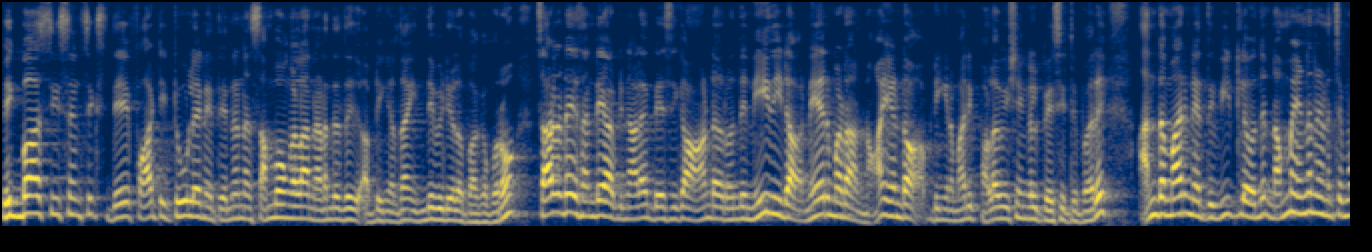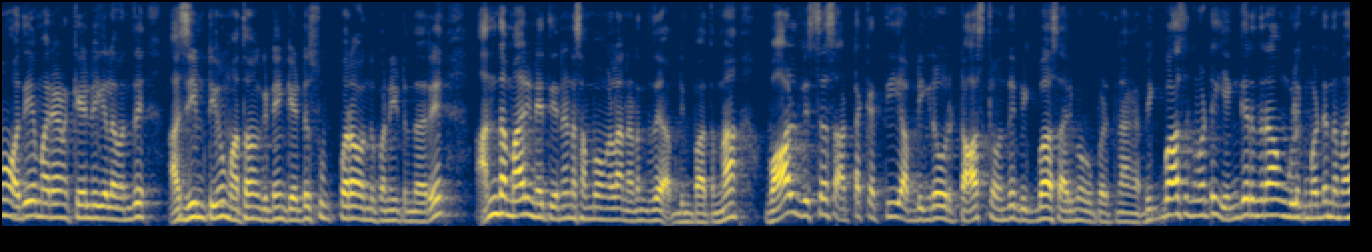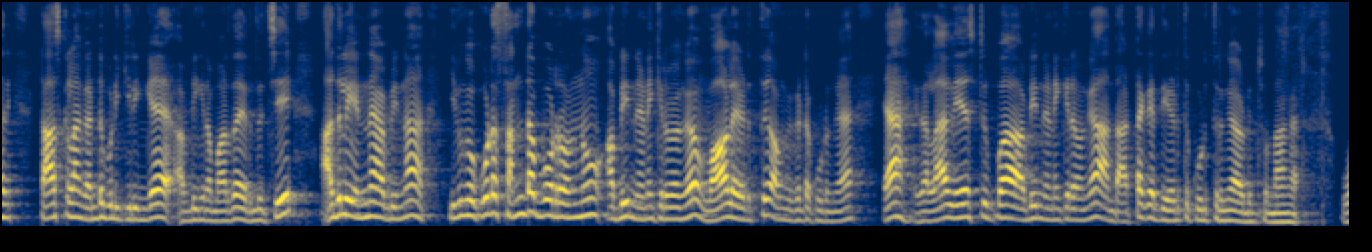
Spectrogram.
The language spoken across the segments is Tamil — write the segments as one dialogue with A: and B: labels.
A: Bigg Boss season six day forty டூவில் நேற்று என்னென்ன சம்பவங்கள்லாம் நடந்தது அப்படிங்கிறத இந்த வீடியோவில் பார்க்க போகிறோம் சாட்டர்டே சண்டே அப்படின்னாலே பேசிக்காக ஆண்டவர் வந்து நீதிடா நேர்மடா நாயண்டா அப்படிங்கிற மாதிரி பல விஷயங்கள் பேசிட்டு இருப்பார். அந்த மாதிரி நேற்று வீட்டில் வந்து நம்ம என்ன நினச்சோமோ அதே மாதிரியான கேள்விகளை வந்து அசீம்கிட்டையும் மற்றவங்ககிட்டையும் கேட்டு சூப்பராக வந்து பண்ணிட்டு இருந்தார். அந்த மாதிரி நேற்று என்னென்ன சம்பவங்கள்லாம் நடந்தது அப்படின்னு பார்த்தோம்னா வால் விசஸ் அட்டக்கத்தி அப்படிங்கிற ஒரு டாஸ்க்கை வந்து பிக் பாஸ் அறிமுகப்படுத்தினாங்க. பிக் பாஸுக்கு மட்டும் எங்கே இருந்துடா உங்களுக்கு மட்டும் இந்த மாதிரி டாஸ்க்கெல்லாம் கண்டுபிடிக்கிறீங்க அப்படிங்கிற மாதிரி தான் இருந்துச்சு. அதில் என்ன அப்படின்னா இவங்க கூட சண்டை போடுறவனும் அப்படின்னு நினைக்கிறவங்க வாழை எடுத்து அவங்கக்கிட்ட கொடுங்க. ஏ இதெல்லாம் வேஸ்ட்டுப்பா அப்படின்னு நினைக்கிறவங்க அந்த அட்டக்கத்தி எடுத்து கொடுத்துருங்க அப்படின்னு சொன்னாங்க.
